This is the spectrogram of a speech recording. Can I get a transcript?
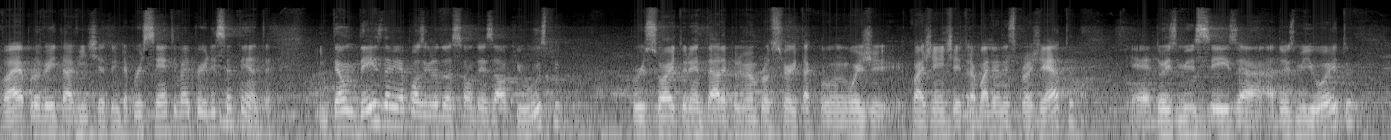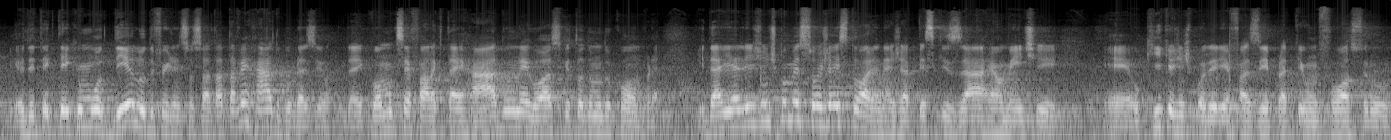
vai aproveitar 20 a 30% e vai perder 70%. Então, desde a minha pós-graduação da Exalc USP, por sorte orientada pelo meu professor que está hoje com a gente aí trabalhando nesse projeto, é, 2006 a, a 2008, eu detectei que o modelo do fertilizante fosfatado estava errado para o Brasil. Daí como que você fala que está errado um negócio que todo mundo compra? E daí ali a gente começou já a história, né? Já pesquisar realmente é, o que, que a gente poderia fazer para ter um fósforo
